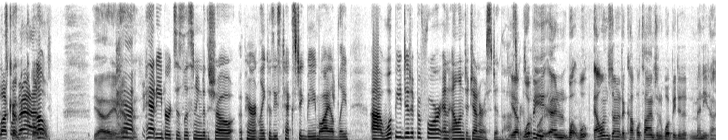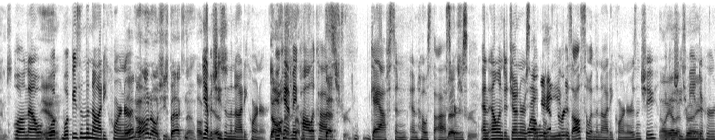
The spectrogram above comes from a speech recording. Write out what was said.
luck with that. cold. Yeah, that ain't Pat, happening. Pat Eberts is listening to the show apparently because he's texting me wildly. Uh, Whoopi did it before, and Ellen DeGeneres did the Oscars. Yeah, Whoopi before. and well, Who- Ellen's done it a couple times, and Whoopi did it many times. Well, now Yeah. Whoop, Whoopi's in the naughty corner. No, no, she's back now. Oh, yeah, she but is? she's in the naughty corner. Oh, you can't make probably true. Holocaust That's true. gaffes and, and host the Oscars. That's true. And Ellen DeGeneres, Well, I we believe, re- is also in the naughty corner, isn't she? Oh, yeah, because that's she's mean to right. her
